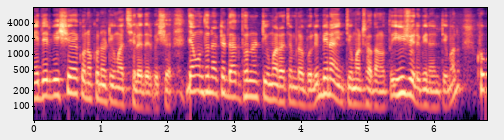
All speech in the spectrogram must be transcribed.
মেয়েদের বেশি হয় কোনো কোনো টিউমার ছেলেদের বেশি হয় যেমন ধরুন একটা ডাক ধরনের টিউমার আছে, আমরা বলি বেনাইন টিউমার সাধারণত। ইউজুয়ালি বেনাইন টিউমার, খুব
